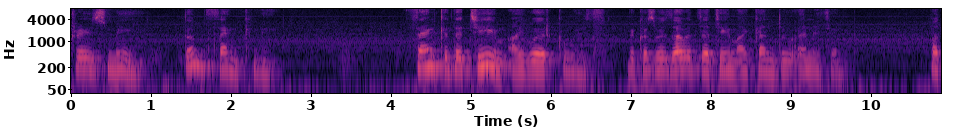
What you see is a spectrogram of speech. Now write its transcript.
praise me, don't thank me. Thank the team I work with, because without the team I can't do anything. But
